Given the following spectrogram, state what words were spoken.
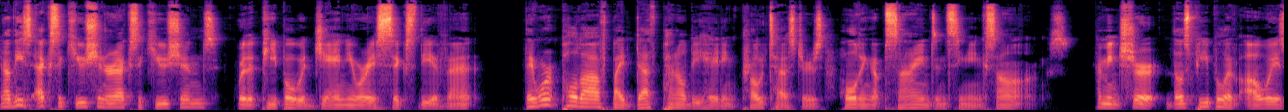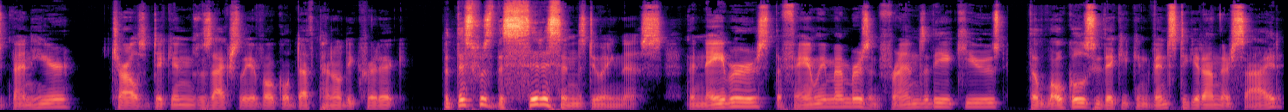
Now, these executioner executions, where the people would January 6th the event, they weren't pulled off by death penalty hating protesters holding up signs and singing songs. I mean, sure, those people have always been here. Charles Dickens was actually a vocal death penalty critic. But this was the citizens doing this the neighbors, the family members and friends of the accused, the locals who they could convince to get on their side.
